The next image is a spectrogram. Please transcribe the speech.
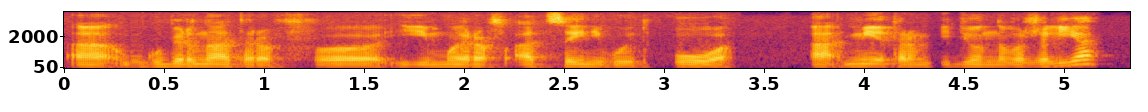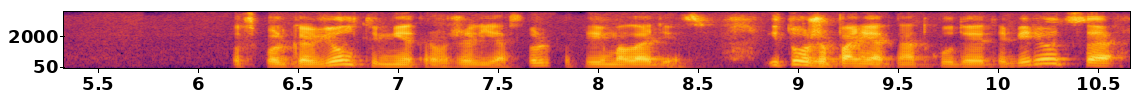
а, губернаторов а, и мэров оценивают по метрам введенного жилья, вот сколько ввел ты метров жилья, столько ты и молодец. И тоже понятно, откуда это берется.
